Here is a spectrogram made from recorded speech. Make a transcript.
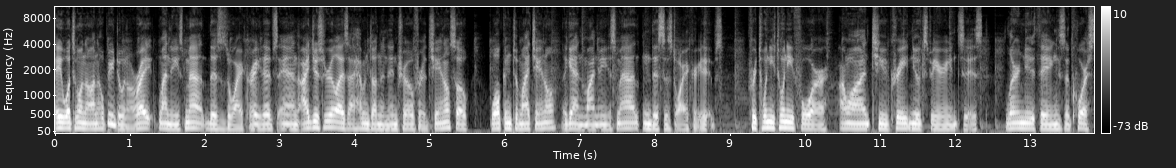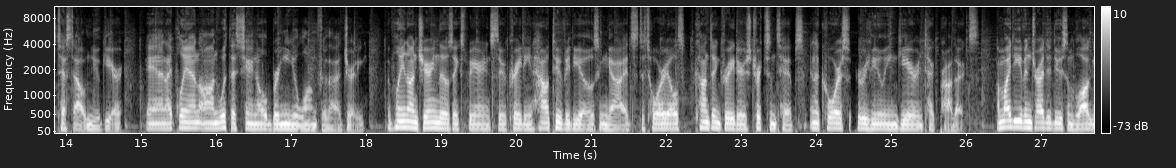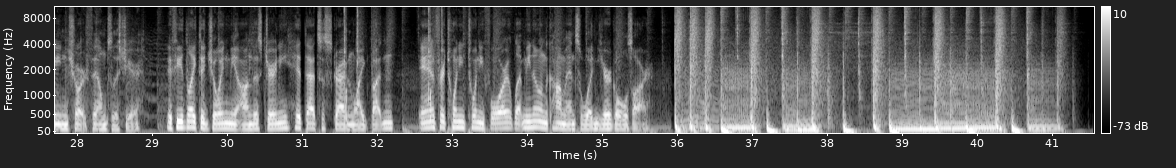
Hey, what's going on? Hope you're doing all right. My name is Matt. This is Dwyer Creatives, and I just realized I haven't done an intro for the channel, so welcome to my channel. Again, my name is Matt, and this is Dwyer Creatives. For 2024, I want to create new experiences, learn new things, of course, test out new gear. And I plan on, with this channel, bringing you along for that journey. I plan on sharing those experiences through creating how-to videos and guides, tutorials, content creators, tricks and tips, and of course, reviewing gear and tech products. I might even try to do some vlogging short films this year. If you'd like to join me on this journey, hit that subscribe and like button. And for 2024, let me know in the comments what your goals are.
